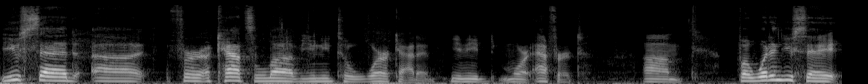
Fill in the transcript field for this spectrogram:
You said uh, for a cat's love, you need to work at it. You need more effort. Um, but wouldn't you say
